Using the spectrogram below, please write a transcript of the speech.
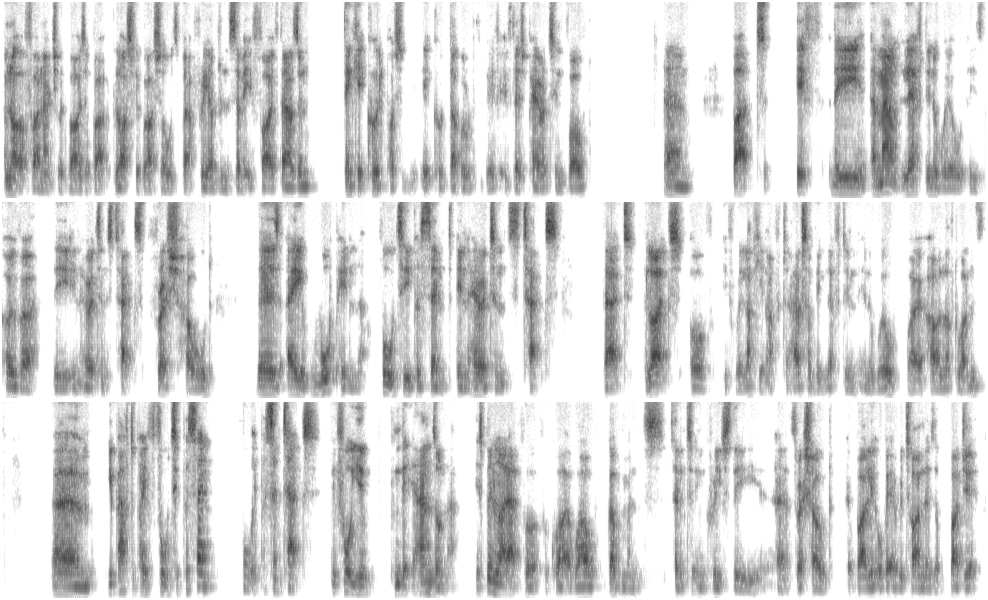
I'm not a financial advisor, but last figure I saw was about three hundred and seventy-five thousand. I think it could possibly it could double if, if there's parents involved. Um, but if the amount left in a will is over the inheritance tax threshold, there's a whopping 40% inheritance tax that the likes of, if we're lucky enough to have something left in, in a will by our loved ones, um, you have to pay 40%, 40% tax before you can get your hands on that. It's been like that for, for quite a while. Governments tend to increase the uh, threshold by a little bit every time there's a budget.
